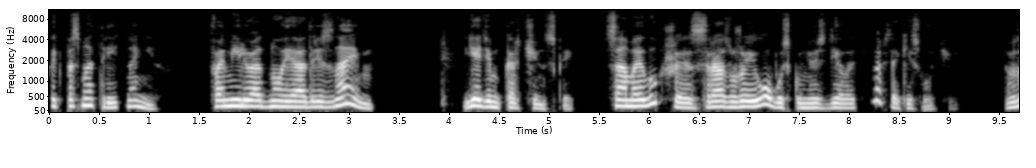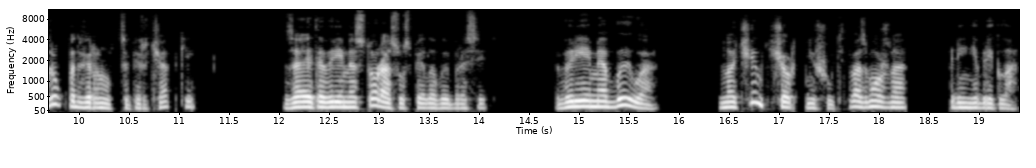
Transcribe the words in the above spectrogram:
хоть посмотреть на них. Фамилию одной и адрес знаем? Едем к Корчинской. Самое лучшее — сразу же и обыск у нее сделать, на всякий случай. Вдруг подвернутся перчатки. За это время сто раз успела выбросить. Время было, но чем черт не шутит, возможно, пренебрегла.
